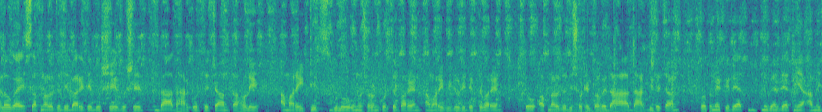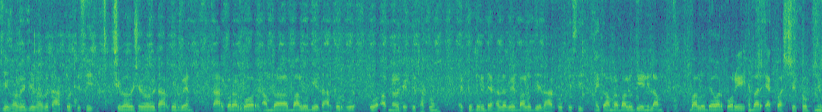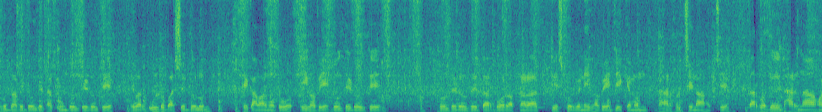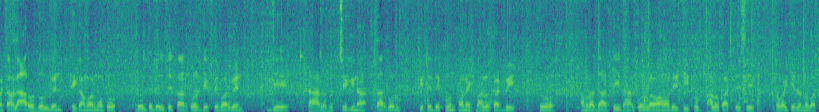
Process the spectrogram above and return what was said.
Hello guys আপনারা যদি বাড়িতে বসে বসে দা ধার করতে চান, তাহলে আমার এই টিপসগুলো অনুসরণ করতে পারেন, আমার এই ভিডিওটি দেখতে পারেন। তো আপনারা যদি সঠিকভাবে দা ধার দিতে চান, প্রথমে একটি র্যাত নেবেন। র্যাত নিয়ে আমি যেভাবে যেভাবে ধার করতেছি, সেভাবে সেভাবে ধার করবেন। ধার করার পর আমরা বালু দিয়ে ধার করব। তো আপনারা দেখতে থাকুন। একটু পরে দেখা যাবে, বালু দিয়ে ধার করতেছি। এই তো আমরা বালু দিয়ে নিলাম। বালু দেওয়ার পরে এবার এক পাশে খুব নিখুঁতভাবে ডলতে থাকুন, ডলতে ডলতে। এবার উল্টো পাশে ডলুন, ঠিক আমার মতো এইভাবে ডলতে ডলতে ডলতে ডলতে। তারপর আপনারা টেস্ট করবেন এইভাবে যে কেমন ধার হচ্ছে, না হচ্ছে। তারপর যদি ধার না হয়, তাহলে আরও ডলবেন, ঠিক আমার মতো। ডলতে ডলতে তারপর দেখতে পারবেন যে ধার হচ্ছে কি না তারপর কেটে দেখুন অনেক ভালো কাটবে। তো আমরা দাঁড়টি ধার করলাম আমাদেরটি খুব ভালো কাটতেছে। সবাইকে ধন্যবাদ।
